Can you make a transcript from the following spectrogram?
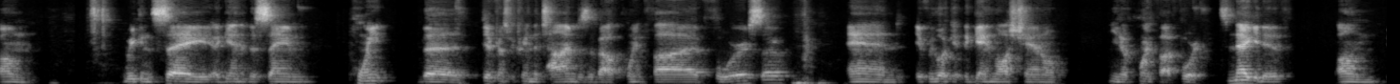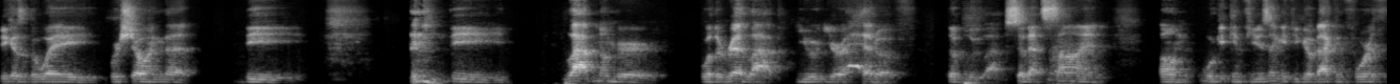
um, we can say again at the same point, the difference between the times is about 0.54 or so. And if we look at the gain loss channel, you know, 0.54, it's negative um, because of the way we're showing that the the lap number or the red lap, you're, you're ahead of the blue lap. So that sign um, will get confusing if you go back and forth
